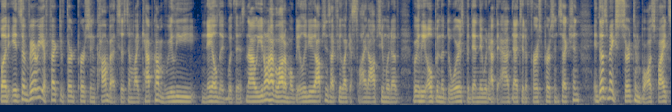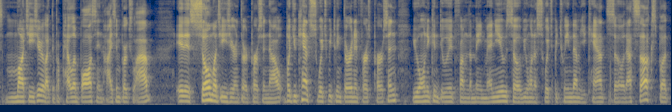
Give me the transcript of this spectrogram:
But it's a very effective third person combat system. Like, Capcom really nailed it with this. Now, you don't have a lot of mobility options. I feel like a slide option would have really opened the doors, but then they would have to add that to the first person section. It does make certain boss fights much easier, like the propeller boss in Heisenberg's lab it is so much easier in third person now, but you can't switch between third and first person. You only can do it from the main menu, so if you want to switch between them, you can't. So that sucks, but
